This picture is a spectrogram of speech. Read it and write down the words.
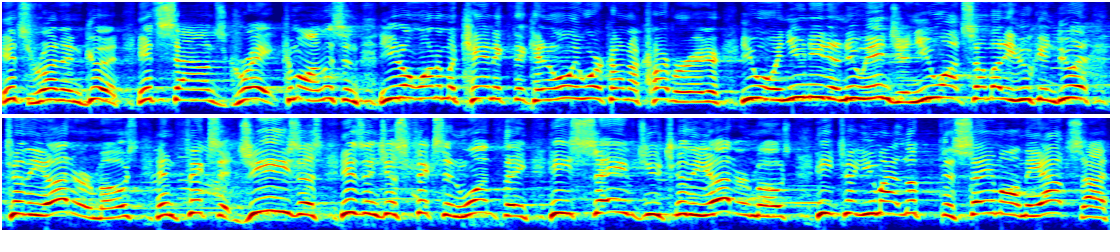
it's running good. It sounds great. Come on, listen, you don't want a mechanic that can only work on a carburetor. You, when you need a new engine, you want somebody who can do it to the uttermost and fix it. Jesus isn't just fixing one thing, He saved you to the uttermost. He took, you might look the same on the outside,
